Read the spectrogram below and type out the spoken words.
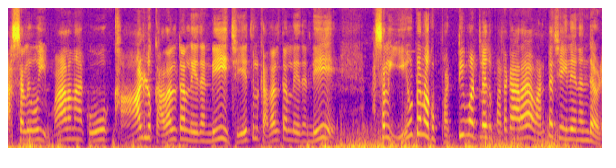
అసలు ఇవాళ నాకు కాళ్ళు కదలటం లేదండి చేతులు కదలటం లేదండి. అసలు ఏమిటో నాకు పట్టివ్వట్లేదు పటకారా వంట చేయలేనంది ఆవిడ.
